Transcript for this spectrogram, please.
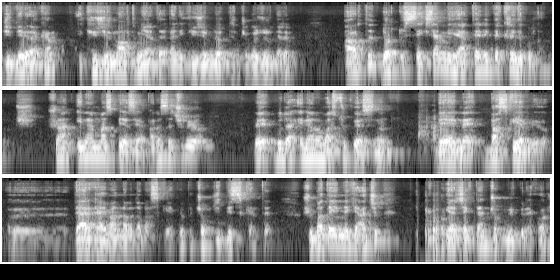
ciddi bir rakam. 226 milyar TL ben 224 dedim çok özür dilerim. Artı 480 milyar TL'lik de kredi kullanılmış. Şu an inanılmaz piyasaya para saçılıyor ve bu da inanılmaz Türk lirasının değerine baskı yapıyor. E, değer kaybı anlamında baskı yapıyor. Bu çok ciddi sıkıntı. Şubat ayındaki açık gerçekten çok büyük bir rekor.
